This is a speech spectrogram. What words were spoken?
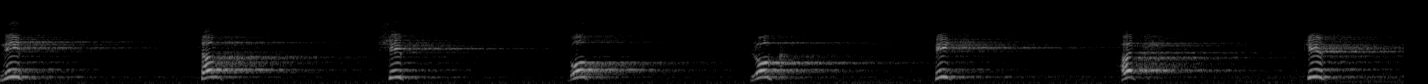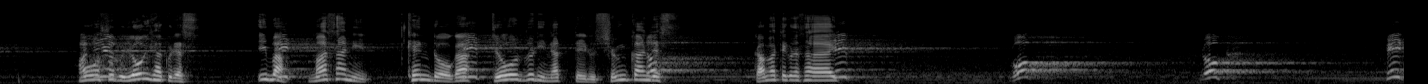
2もうすぐ400です。今まさに剣道が上手になっている瞬間です。頑張ってください四、五、六、七、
